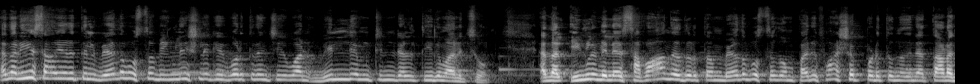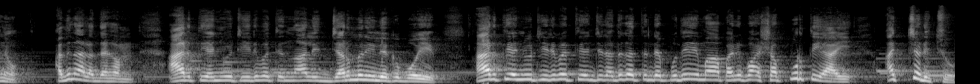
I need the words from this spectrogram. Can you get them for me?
എന്നാൽ ഈ സാഹചര്യത്തിൽ വേദപുസ്തകം ഇംഗ്ലീഷിലേക്ക് വിവർത്തനം ചെയ്യുവാൻ വില്യം ടിൻഡൽ തീരുമാനിച്ചു. എന്നാൽ ഇംഗ്ലണ്ടിലെ സഭാ നേതൃത്വം വേദപുസ്തകം പരിഭാഷപ്പെടുത്തുന്നതിനെ തടഞ്ഞു. അതിനാൽ അദ്ദേഹം ആയിരത്തി അഞ്ഞൂറ്റി ഇരുപത്തിനാലിൽ ജർമ്മനിയിലേക്ക് പോയി. ആയിരത്തി അഞ്ഞൂറ്റി ഇരുപത്തിയഞ്ചിൽ അദ്ദേഹത്തിന്റെ പുതിയ പരിഭാഷ പൂർത്തിയായി അച്ചടിച്ചു.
